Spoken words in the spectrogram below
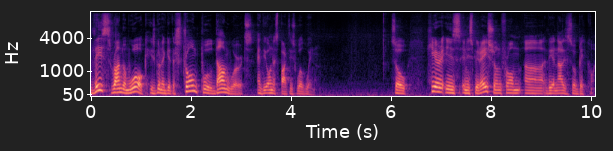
this random walk is going to get a strong pull downwards and the honest parties will win. So here is an inspiration from uh, the analysis of Bitcoin.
